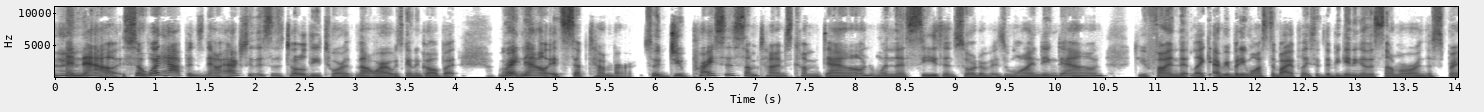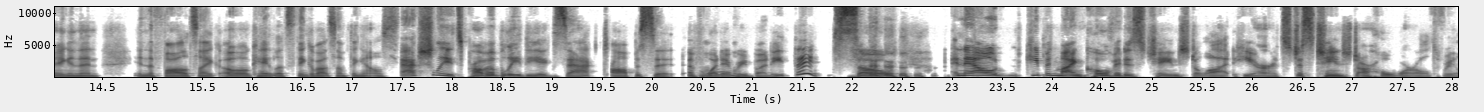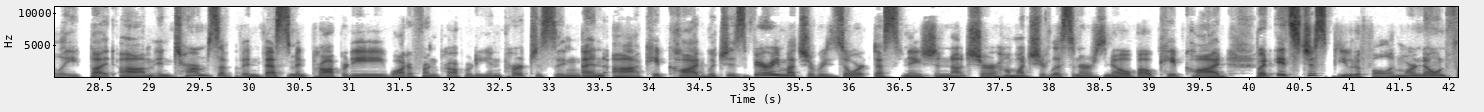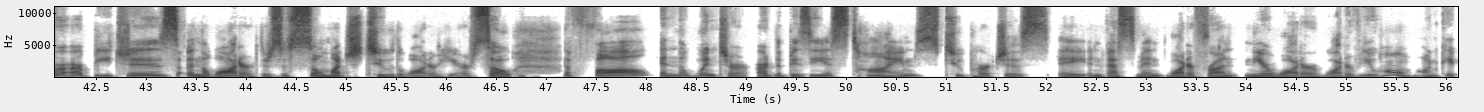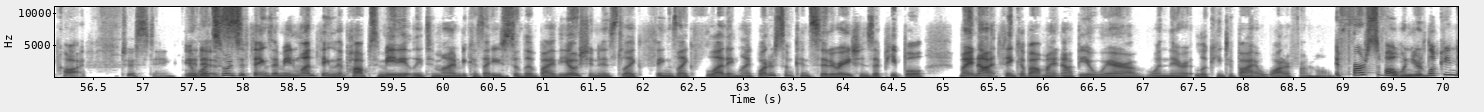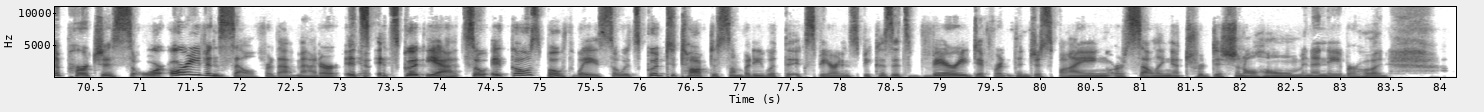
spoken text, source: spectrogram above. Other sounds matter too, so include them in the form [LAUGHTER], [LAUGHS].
[LAUGHS] now, so what happens now? Actually, this is a total detour, not where I was going to go, but right. right now it's September. So do prices sometimes come down when the season sort of is winding down? Do you find that like everybody wants to buy a place at the beginning of the summer or in the spring and then in the fall it's like oh okay let's think about something else. Actually it's probably the exact opposite of oh. what everybody thinks. So [LAUGHS] now keep in mind covid has changed a lot here. It's just changed our whole world really. But um, in terms of investment property waterfront property and purchasing and uh, cape cod which is very much a resort destination not sure how much your listeners know about cape cod but it's just beautiful and we're known known for our beaches and the water. There's just so much to the water here. So mm. the fall and the winter are the busiest times to purchase a investment waterfront near water water view home on Cape Cod. Interesting. And it what is. sorts of things? I mean, one thing that pops immediately to mind because I used to live by the ocean is like things like flooding. Like what are some considerations that people might not think about, might not be aware of when they're looking to buy a waterfront home? First of all, when you're looking to purchase or or even even sell for that matter. It's yeah. it's good. Yeah. So it goes both ways. So it's good to talk to somebody with the experience because it's very different than just buying or selling a traditional home in a neighborhood.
